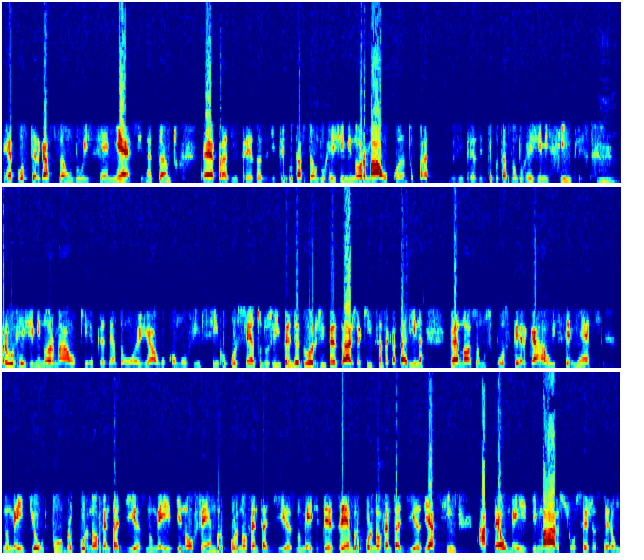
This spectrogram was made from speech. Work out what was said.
é postergação do ICMS, né? tanto é, para as empresas de tributação do regime normal, quanto para as empresas de tributação do regime simples. Hum. Para o regime normal, que representam hoje algo como 25% dos empreendedores, empresários aqui em Santa Catarina, né, nós vamos postergar o ICMS no mês de outubro por 90 dias, no mês de novembro por 90 dias, no mês de dezembro por 90 dias e assim até o mês de março, ou seja, serão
